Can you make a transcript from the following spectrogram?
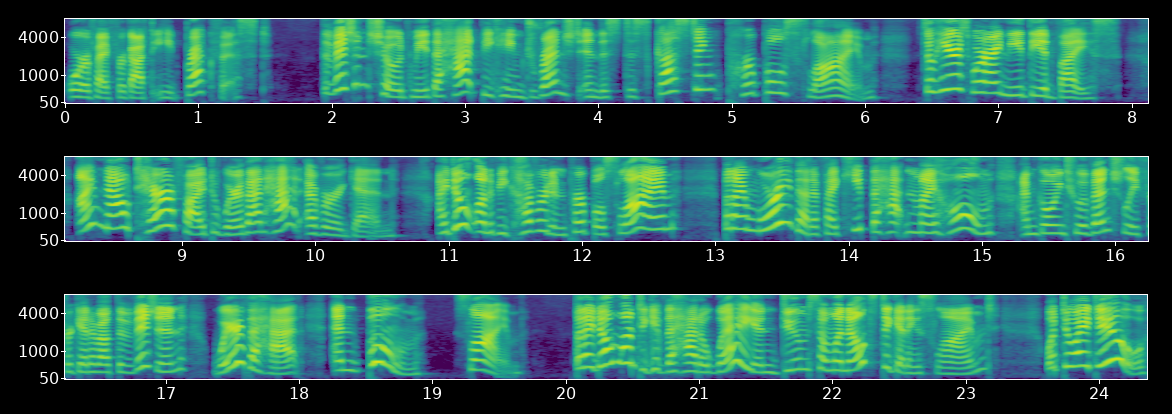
or if I forgot to eat breakfast. The vision showed me the hat became drenched in this disgusting purple slime. So here's where I need the advice. I'm now terrified to wear that hat ever again. I don't want to be covered in purple slime, but I'm worried that if I keep the hat in my home, I'm going to eventually forget about the vision, wear the hat, and boom, slime. But I don't want to give the hat away and doom someone else to getting slimed. What do I do?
